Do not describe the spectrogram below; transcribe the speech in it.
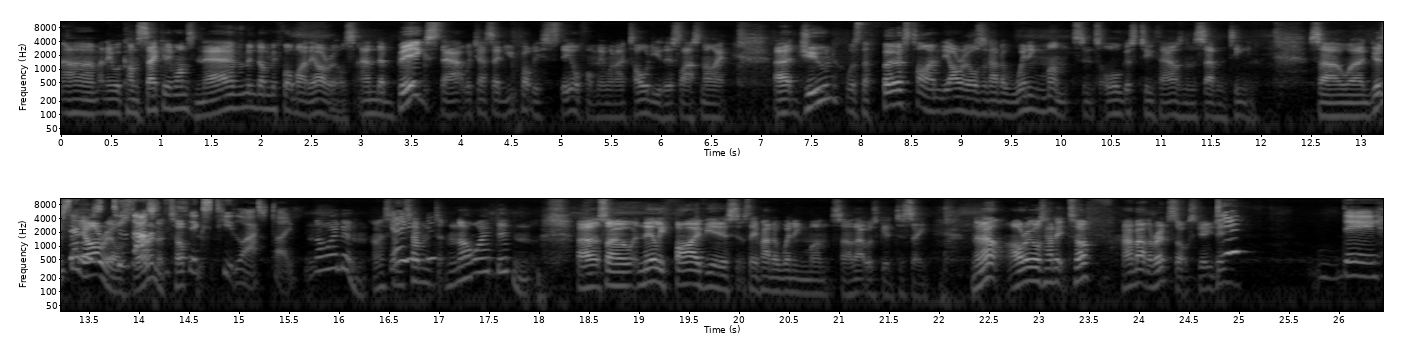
Um, and they were consecutive ones, never been done before by the Orioles. And the big stat, which I said you'd probably steal from me when I told you this last night, uh, June was the first time the Orioles had had a winning month since August 2017. So uh, good You for the Orioles. They're in a tough. 2016 last time. No, I didn't. I said Yeah, you 17. No, I didn't. Uh, so nearly five years since they've had a winning month, so that was good to see. Now, Orioles had it tough. How about the Red Sox, JJ? They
